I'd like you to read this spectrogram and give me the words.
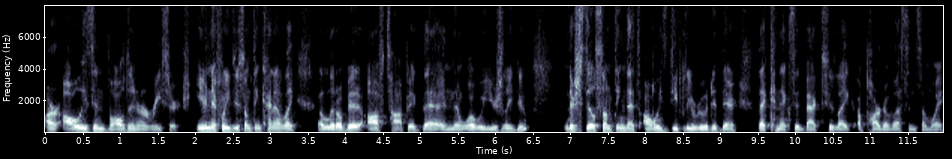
are always involved in our research. Even if we do something kind of like a little bit off topic that and then what we usually do, there's still something that's always deeply rooted there that connects it back to like a part of us in some way.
